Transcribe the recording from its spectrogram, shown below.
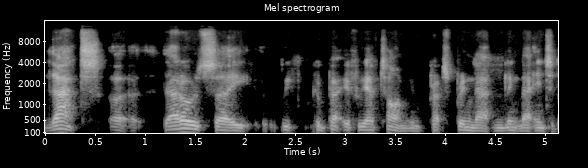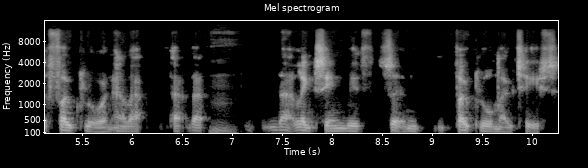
that, uh, that I would say, we if we have time, we can perhaps bring that and link that into the folklore and how that that that, mm. that links in with certain folklore motifs.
